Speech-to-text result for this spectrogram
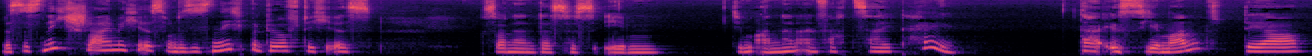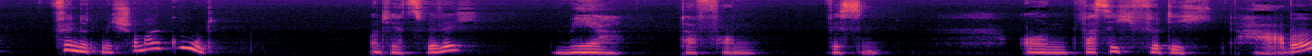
dass es nicht schleimig ist und dass es nicht bedürftig ist, sondern dass es eben dem anderen einfach zeigt, hey, da ist jemand, der findet mich schon mal gut. Und jetzt will ich mehr davon wissen. Und was ich für dich habe,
